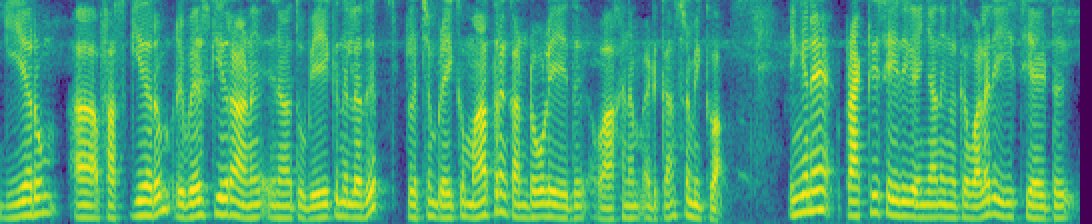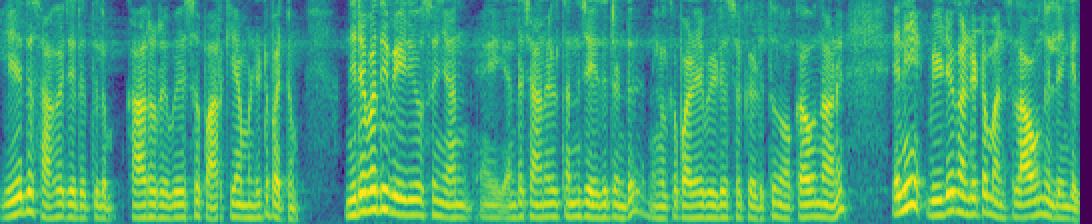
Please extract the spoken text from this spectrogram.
ഗിയറും ഫസ്റ്റ് ഗിയറും റിവേഴ്സ് ഗിയറാണ് ഇതിനകത്ത് ഉപയോഗിക്കുന്നുള്ളത്. ക്ലച്ചും ബ്രേക്കും മാത്രം കൺട്രോൾ ചെയ്ത് വാഹനം എടുക്കാൻ ശ്രമിക്കുക. ഇങ്ങനെ പ്രാക്ടീസ് ചെയ്ത് കഴിഞ്ഞാൽ നിങ്ങൾക്ക് വളരെ ഈസി ആയിട്ട് ഏത് സാഹചര്യത്തിലും കാർ റിവേഴ്സ് പാർക്ക് ചെയ്യാൻ വേണ്ടിയിട്ട് പറ്റും. നിരവധി വീഡിയോസ് ഞാൻ എന്റെ ചാനലിൽ തന്നെ ചെയ്തിട്ടുണ്ട്. നിങ്ങൾക്ക് പഴയ വീഡിയോസൊക്കെ എടുത്തു നോക്കാവുന്നതാണ്. ഇനി വീഡിയോ കണ്ടിട്ട് മനസ്സിലാവുന്നില്ലെങ്കിൽ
